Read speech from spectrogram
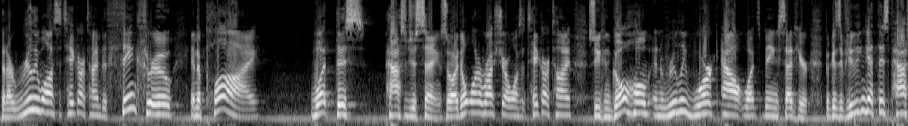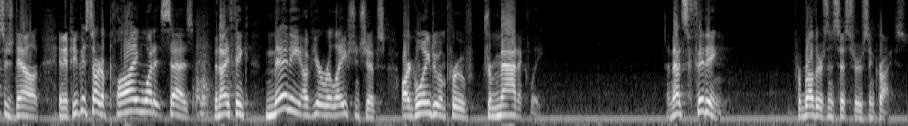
that I really want us to take our time to think through and apply what this passage is saying. So I don't want to rush here. I want us to take our time so you can go home and really work out what's being said here. Because if you can get this passage down and if you can start applying what it says, then I think many of your relationships are going to improve dramatically. And that's fitting for brothers and sisters in Christ.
